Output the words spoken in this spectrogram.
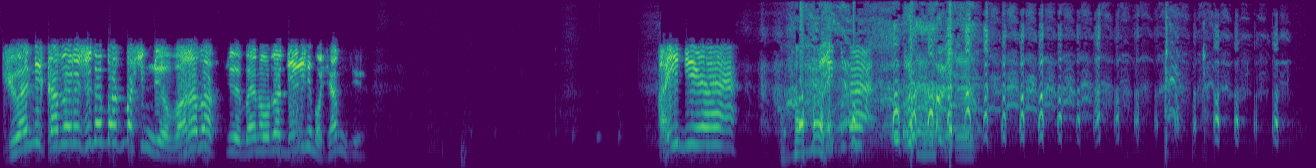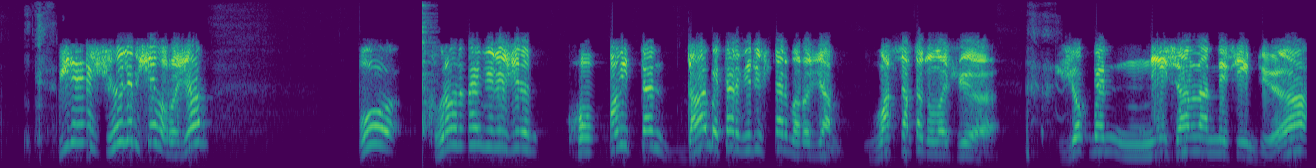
Güvenlik kamerasına bak bakayım diyor. Vara bak diyor. Ben orada değilim hocam diyor. Ayıp ya. Ayıp ya. bir de şöyle bir şey var hocam. Bu koronavirüsün Covid'den daha beter virüsler var hocam. WhatsApp'ta dolaşıyor. Yok ben Nisan'ın annesiyim diyor.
